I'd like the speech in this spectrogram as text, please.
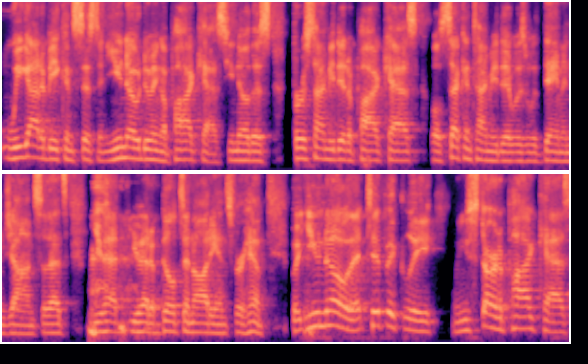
we got to be consistent. You know, doing a podcast, you know, this first time you did a podcast, well, second time you did was with Daymond John. So that's, you had, you had a built in audience for him, but you know that typically when you start a podcast,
